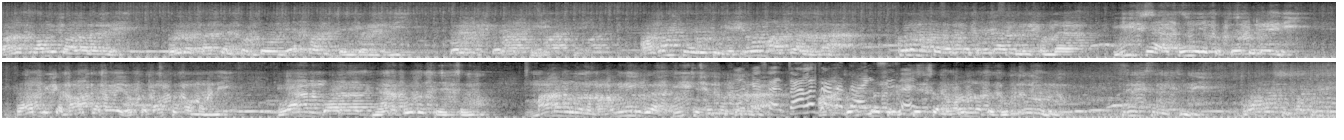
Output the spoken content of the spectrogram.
భాగస్వామి కావాలనే చేయబడింది ప్రజాసేవకు ఎన్నో మార్గాలున్నా కుల మత వర్గ భేదాలు లేకుండా ఈర్ష్య అసూయలకు చోటు లేని ధార్మిక మార్గమే ఒక మొత్తం ఉన్నది జ్ఞానం ద్వారా జ్ఞానబోధ చేస్తూ మానవులను మహనీయులుగా తీర్చిదిద్దుతున్న ఓకే సార్. చాలా చాలా థాంక్స్ సార్. విశిష్ట మహోన్నత గురుదేవులు శ్రీ శ్రీ శ్రీ బ్రహ్మశ్రీ పత్రిజీ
